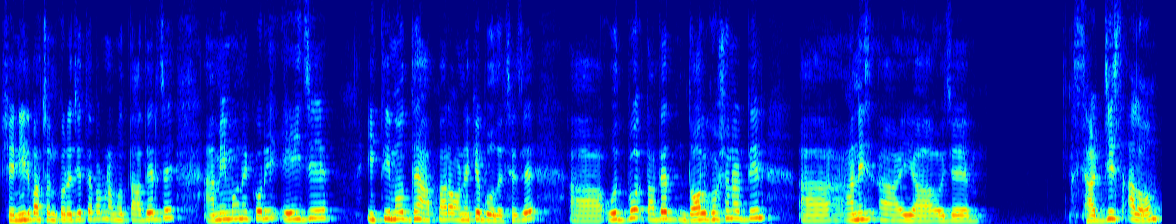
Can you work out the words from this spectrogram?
সে নির্বাচন করে যেতে পারবে না। এবং তাদের যে, আমি মনে করি এই যে ইতিমধ্যে আপনারা অনেকে বলেছে যে উদ্ভ তাদের দল ঘোষণার দিন আনিস ওই যে সার্জিস আলম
